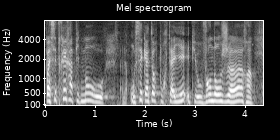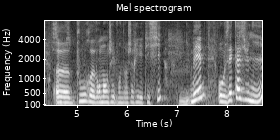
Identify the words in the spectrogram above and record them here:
passé très rapidement au, sécateur pour tailler et puis au vendangeur euh, pour euh, vendanger. Le vendangeur, il est ici. Mhm. Mais aux États-Unis,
